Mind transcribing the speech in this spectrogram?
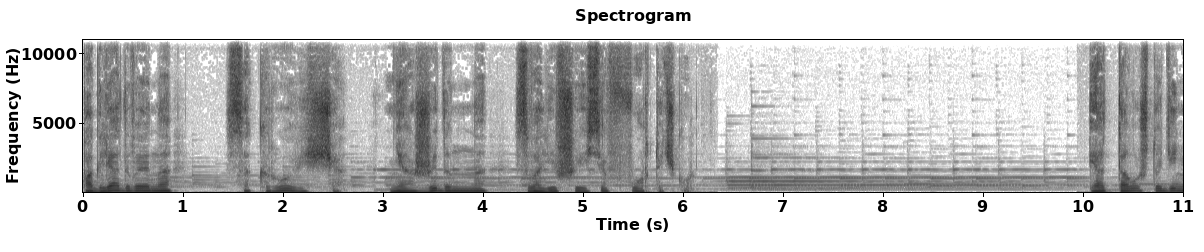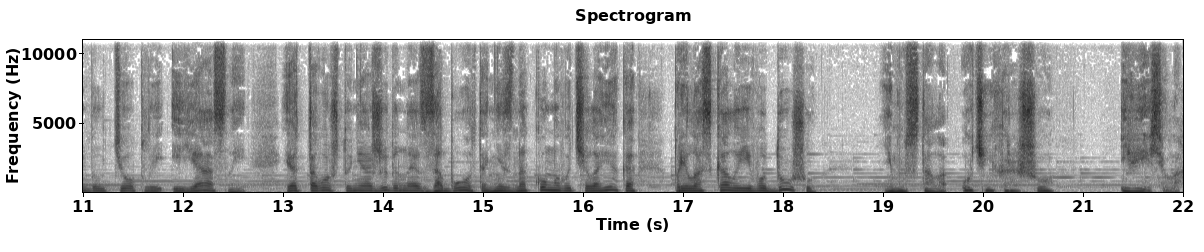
поглядывая на сокровища, неожиданно свалившиеся в форточку – И от того, что день был теплый и ясный, и от того, что неожиданная забота незнакомого человека приласкала его душу, ему стало очень хорошо и весело.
